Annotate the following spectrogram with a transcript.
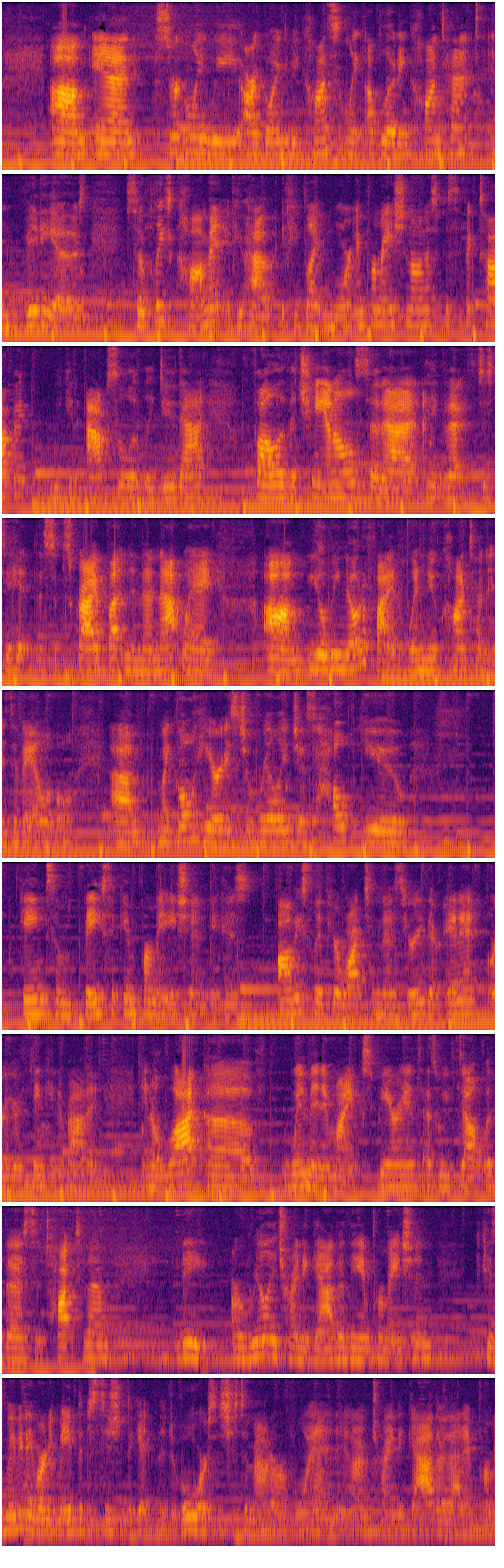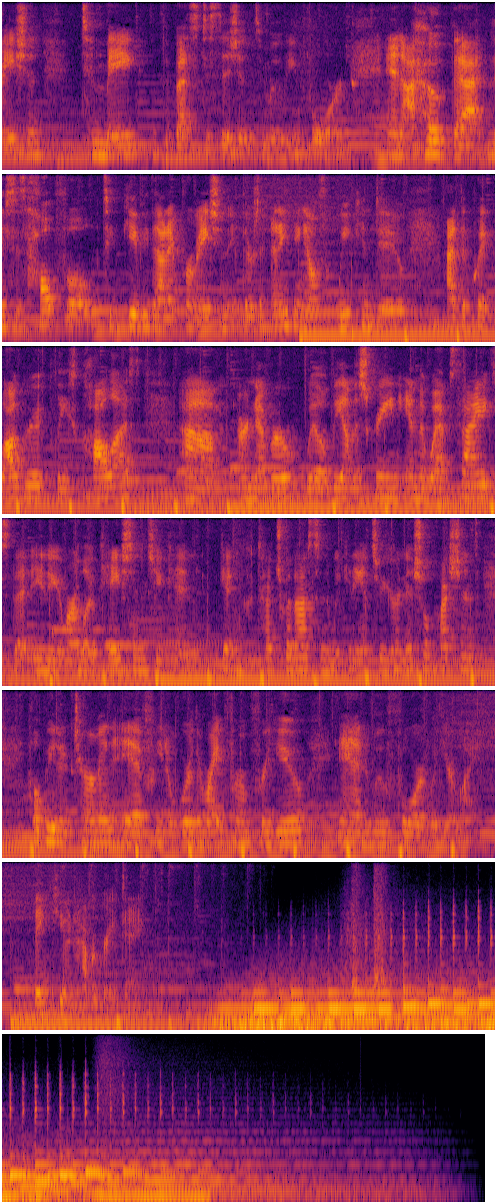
Um, and certainly, we are going to be constantly uploading content and videos. So please comment if you have if you'd like more information on a specific topic. We can absolutely do that. Follow the channel so that I think that's just to hit the subscribe button, and then that way um, you'll be notified when new content is available. Um, my goal here is to really just help you gain some basic information because obviously, if you're watching this, you're either in it or you're thinking about it. And a lot of women, in my experience, as we've dealt with this and talked to them, they are really trying to gather the information because maybe they've already made the decision to get the divorce. It's just a matter of when. And I'm trying to gather that information to make the best decisions moving forward. And I hope that this is helpful to give you that information. If there's anything else we can do at the Quick Law Group, please call us. Um, our number will be on the screen and the website so that any of our locations you can get in touch with us and we can answer your initial questions, help you determine if you know we're the right firm for you and move forward with your life. Thank you and have a great day.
